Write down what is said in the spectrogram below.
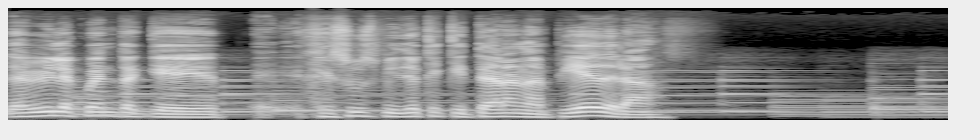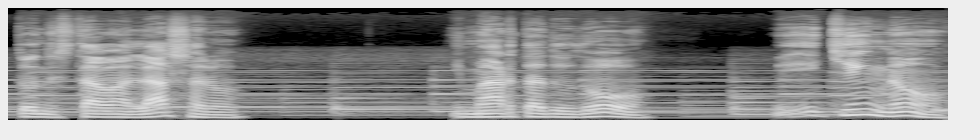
La Biblia cuenta que eh, Jesús pidió que quitaran la piedra donde estaba Lázaro y Marta dudó. ¿Y quién no?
